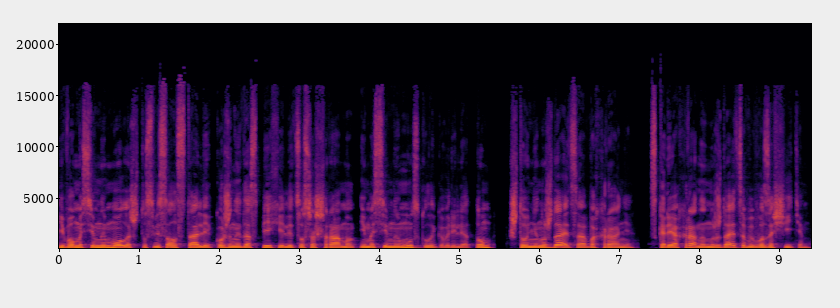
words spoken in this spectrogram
Его массивный молот, что свисал стали, кожаные доспехи, лицо со шрамом и массивные мускулы говорили о том, что он не нуждается в охране. Скорее, охрана нуждается в его защите.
